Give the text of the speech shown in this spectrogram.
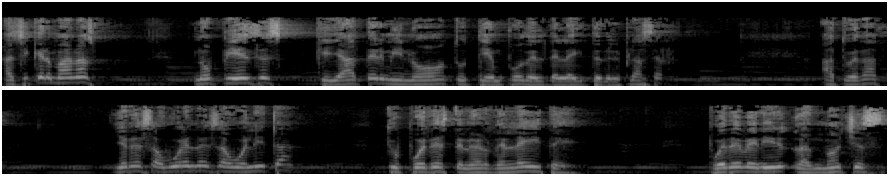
Así que hermanas, no pienses que ya terminó tu tiempo del deleite del placer. A tu edad. ¿Y eres abuela, es abuelita? Tú puedes tener deleite. Puede venir las noches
